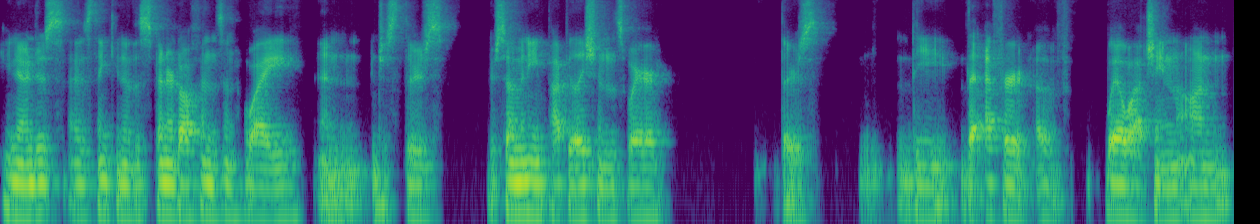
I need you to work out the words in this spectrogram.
you know, just I was thinking of the spinner dolphins in Hawaii, and just there's there's so many populations where there's the the effort of whale watching on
